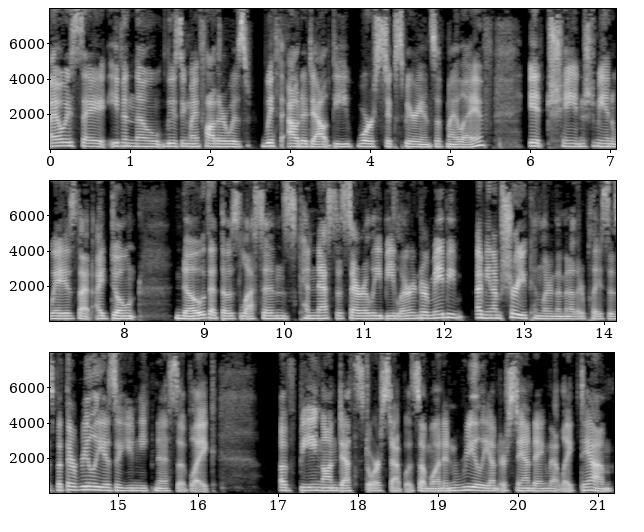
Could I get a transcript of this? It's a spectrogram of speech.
I always say, even though losing my father was without a doubt the worst experience of my life, it changed me in ways that I don't know that those lessons can necessarily be learned. Or maybe, I mean, I'm sure you can learn them in other places, but there really is a uniqueness of like, of being on death's doorstep with someone and really understanding that, like, damn,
